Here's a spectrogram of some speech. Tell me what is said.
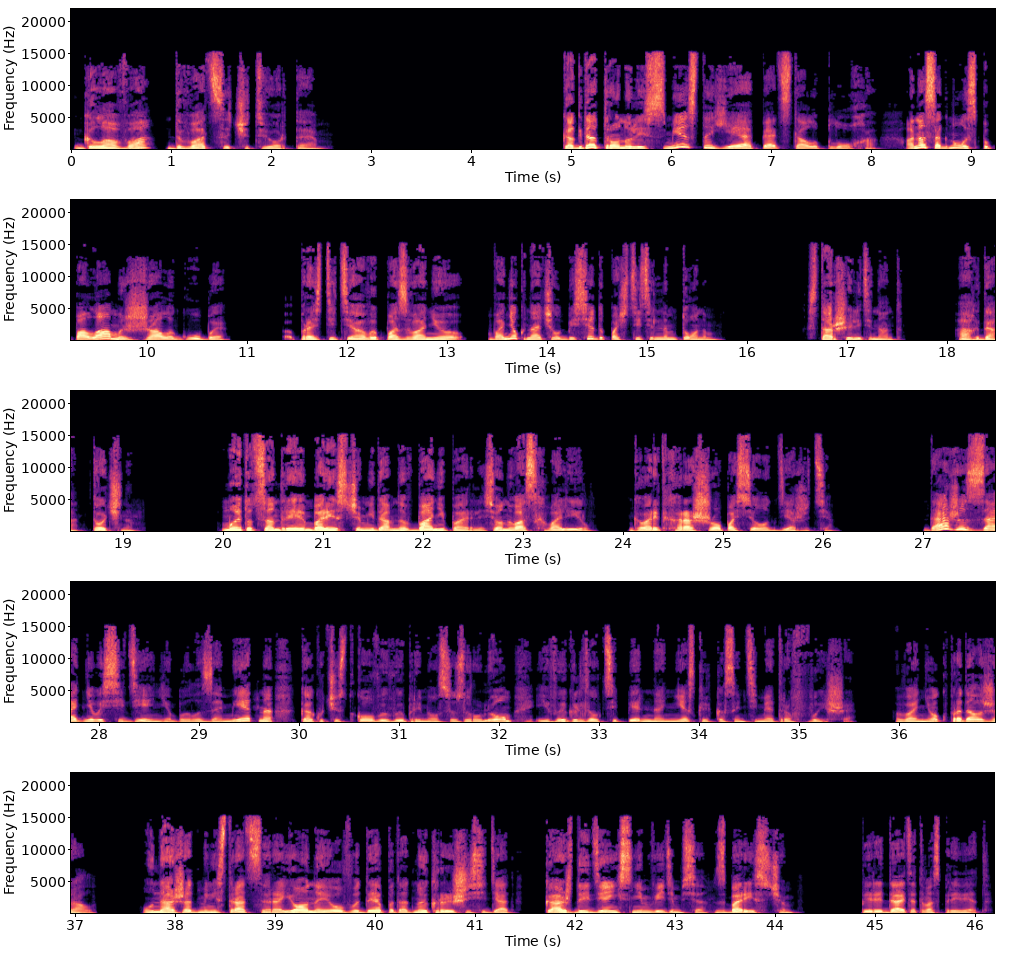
Глава двадцать четвертая Когда тронулись с места, ей опять стало плохо. Она согнулась пополам и сжала губы. «Простите, а вы по званию...» Ванек начал беседу почтительным тоном. «Старший лейтенант». «Ах да, точно. Мы тут с Андреем Борисовичем недавно в бане парились, он вас хвалил. Говорит, хорошо поселок держите». Даже с заднего сиденья было заметно, как участковый выпрямился за рулем и выглядел теперь на несколько сантиметров выше. Ванек продолжал. «У нас же администрация района и ОВД под одной крышей сидят. Каждый день с ним видимся, с Борисычем. Передать от вас привет».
